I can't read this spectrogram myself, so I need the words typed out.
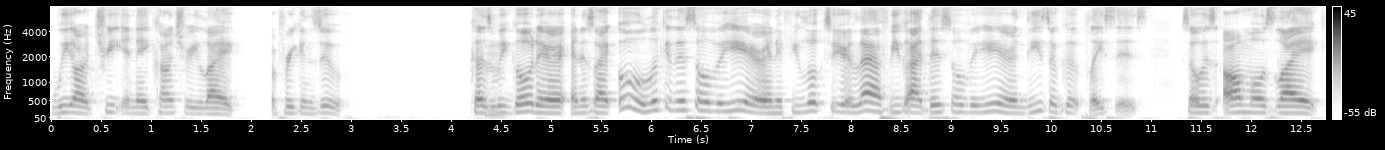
we are treating a country like a freaking zoo. Cuz Mm. we go there and it's like, oh, look at this over here." And if you look to your left, you got this over here and these are good places. So it's almost like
